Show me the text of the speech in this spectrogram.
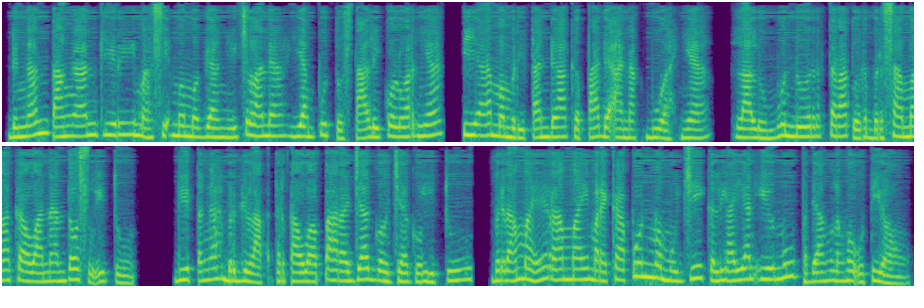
dengan tangan kiri masih memegangi celana yang putus tali kolornya, ia memberi tanda kepada anak buahnya, lalu mundur teratur bersama kawanan Tosu itu. Di tengah bergelak tertawa para jago-jago itu, beramai-ramai mereka pun memuji kelihayan ilmu pedang Leng Ho Tiong.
